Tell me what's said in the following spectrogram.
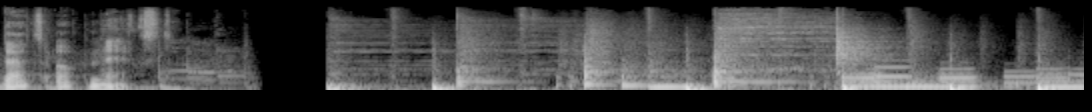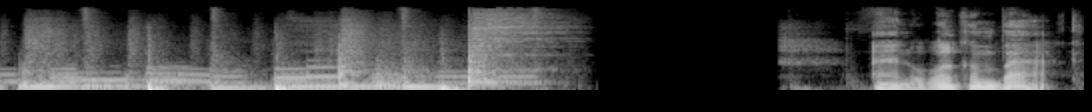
that's up next. and welcome back.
